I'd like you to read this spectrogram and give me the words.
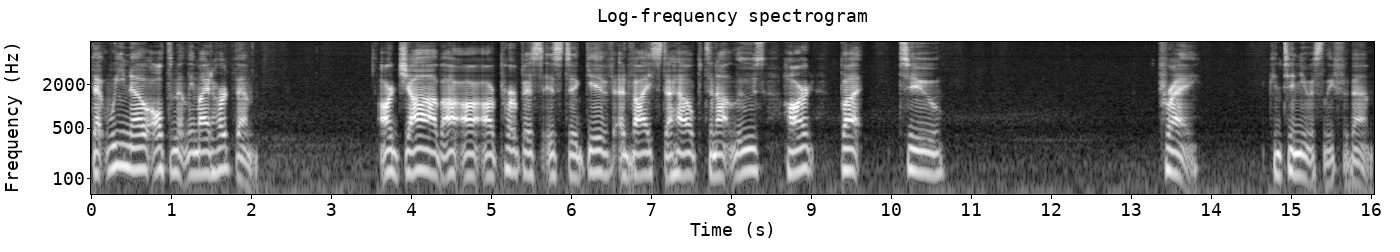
that we know ultimately might hurt them. Our job, our, our, our purpose is to give advice, to help, to not lose heart, but to pray continuously for them.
